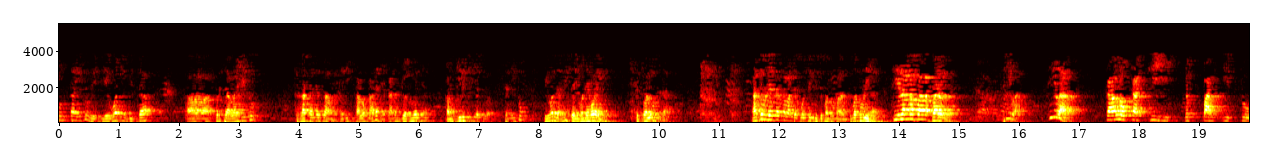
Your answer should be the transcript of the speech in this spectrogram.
unta itu hewan yang bisa uh, berjalan itu gerakannya sama. Jadi kalau kanan ya kanan dua-duanya, kalau kiri kiri dua. Dan itu hewan tidak bisa hewan yang lain kecuali unta. Nanti lihat kalau ada kucing di depan rumah, tuh lihat. Silang apa bareng? Silang. Silang. Kalau kaki depan itu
